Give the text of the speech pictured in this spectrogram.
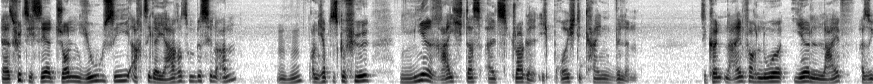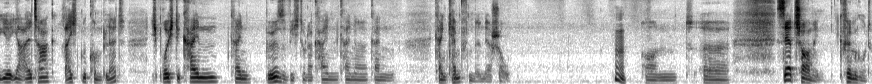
Äh, es fühlt sich sehr John Hughesy 80er Jahre so ein bisschen an. Mhm. Und ich habe das Gefühl, mir reicht das als Struggle. Ich bräuchte keinen Willen. Sie könnten einfach nur ihr Life, also ihr, ihr Alltag, reicht mir komplett. Ich bräuchte keinen kein Bösewicht oder kein, keine, kein, kein Kämpfen in der Show. Hm. Und äh, sehr charming. Gefällt mir gut.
